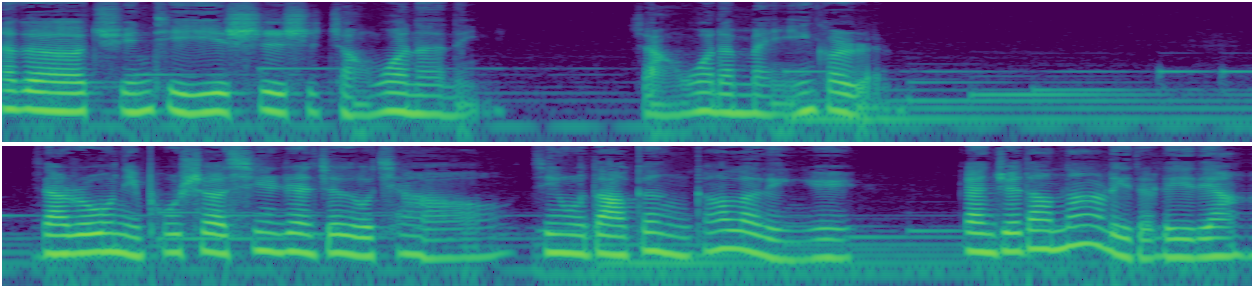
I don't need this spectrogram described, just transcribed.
那个群体意识是掌握了你，掌握了每一个人。假如你铺设信任这座桥，进入到更高的领域，感觉到那里的力量，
